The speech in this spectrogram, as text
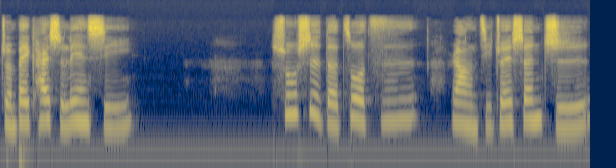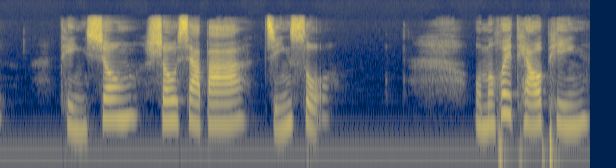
准备开始练习，舒适的坐姿。让脊椎伸直，挺胸，收下巴，紧锁。我们会调频，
